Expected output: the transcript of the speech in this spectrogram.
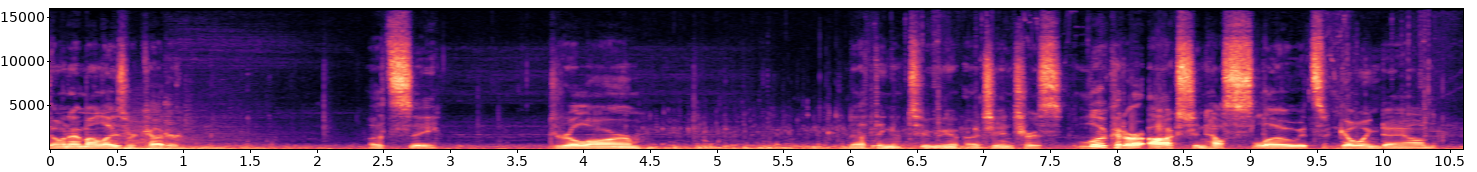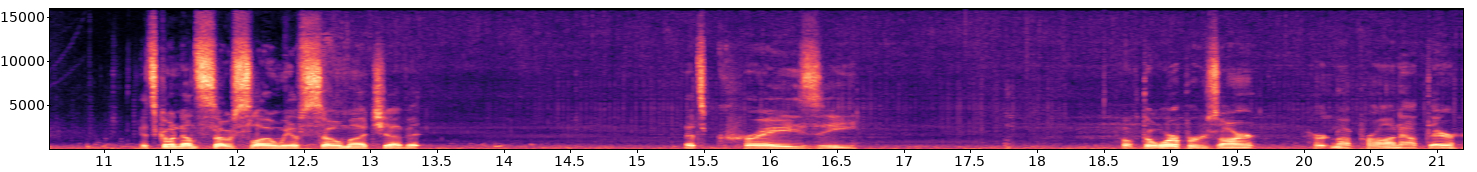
Don't have my laser cutter. Let's see. Drill arm. Nothing of too much interest. Look at our oxygen, how slow it's going down. It's going down so slow and we have so much of it. That's crazy. Hope the warpers aren't hurting my prawn out there.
